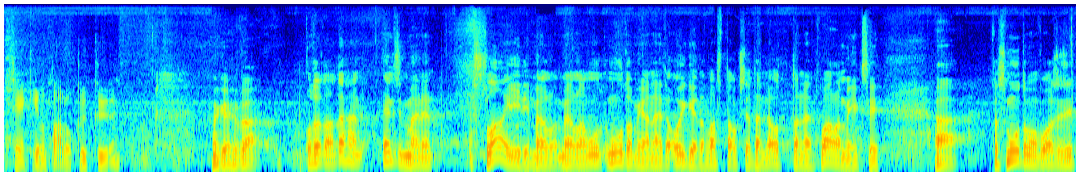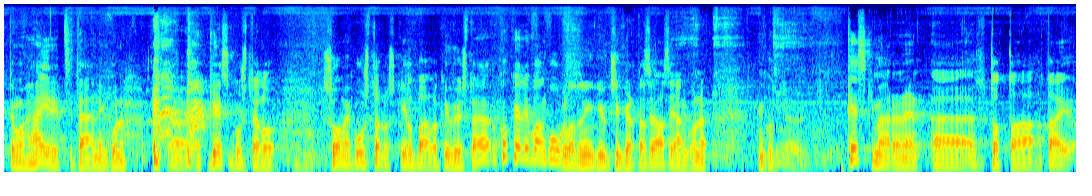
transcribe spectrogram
siihen kilpailukykyyn. Oikein hyvä. Otetaan tähän ensimmäinen slaidi. Meillä on, meillä on muutamia näitä oikeita vastauksia tänne ottaneet valmiiksi. Tuossa muutama vuosi sitten mun häiritsi tämä niin kun, keskustelu Suomen kustannuskilpailukyvystä. Kokeilin vaan googlata niinkin yksinkertaisen asian kuin, niin kuin keskimääräinen, ää, tota, tai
